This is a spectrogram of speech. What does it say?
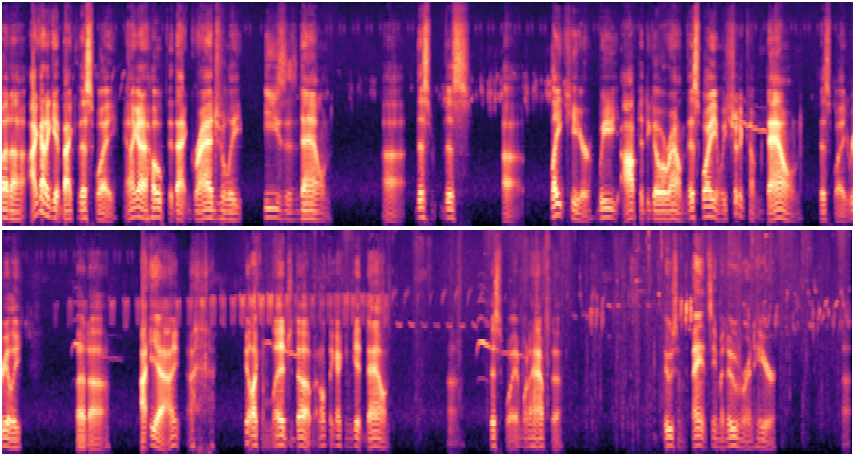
But uh, I gotta get back this way, and I gotta hope that that gradually eases down. Uh, this this uh, lake here, we opted to go around this way, and we should have come down this way, really. But uh, I, yeah, I, I feel like I'm ledged up. I don't think I can get down uh, this way. I'm gonna have to do some fancy maneuvering here uh,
